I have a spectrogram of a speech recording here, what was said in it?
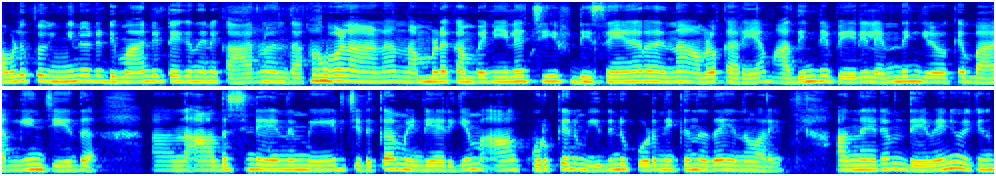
അവളിപ്പോൾ ഇങ്ങനെ ഒരു ഡിമാൻഡ് ഇട്ടേക്കുന്നതിന് കാരണം എന്താ? അവളാണ് നമ്മുടെ കമ്പനിയിലെ ചീഫ് ഡിസൈനർ എന്ന് അവൾക്കറിയാം. അതിന്റെ പേരിൽ എന്തെങ്കിലുമൊക്കെ ബാർഗെയിൻ ചെയ്ത് ആദർശിന്റെ കയ്യിൽ നിന്ന് മേടിച്ചെടുക്കാൻ വേണ്ടിയായിരിക്കും ആ കുറുക്കനും ഇതിന് കൂടെ നിൽക്കുന്നത് എന്ന് പറയും. അന്നേരം ദേവേനി വയ്ക്കുന്നു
